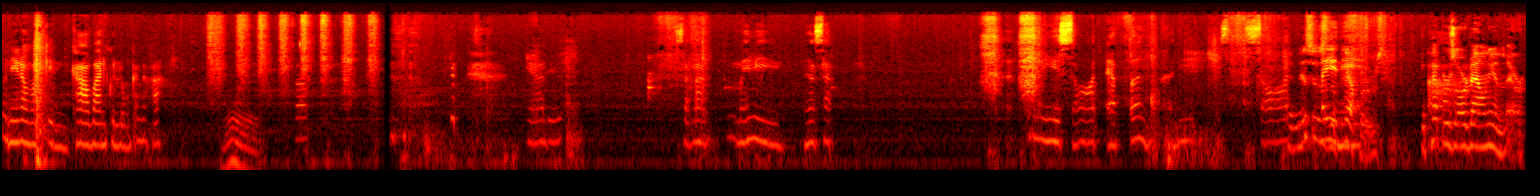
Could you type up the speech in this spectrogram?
วันนี้เรามากินข้าวบ้านคุณลุงกันนะคะเดี๋ยวดูสลัดไม่มีเนื้อสัตว์มีซอสแอปเปิ้ลอันนี้ซอส And this is Ay, the yun eh. peppers. The peppers are down in there.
